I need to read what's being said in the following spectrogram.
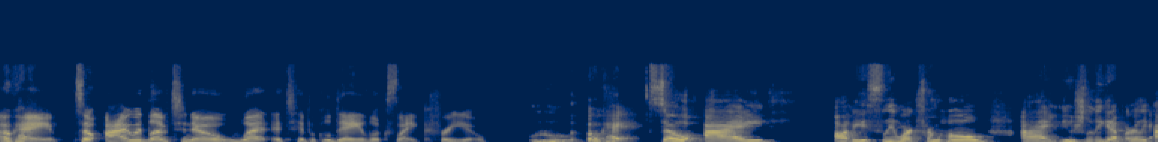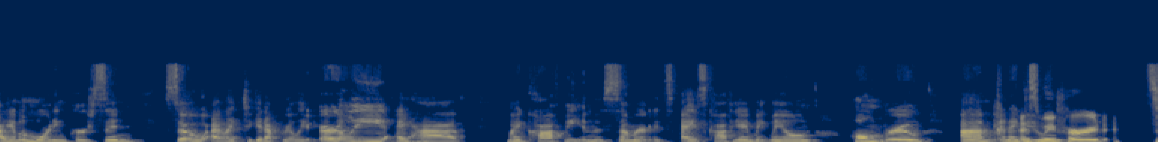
Okay. So I would love to know what a typical day looks like for you. Ooh, okay. So I obviously work from home. I usually get up early. I am a morning person. So I like to get up really early. I have my coffee in the summer. It's iced coffee. I make my own home brew. Um, and I As do- we've heard, It's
